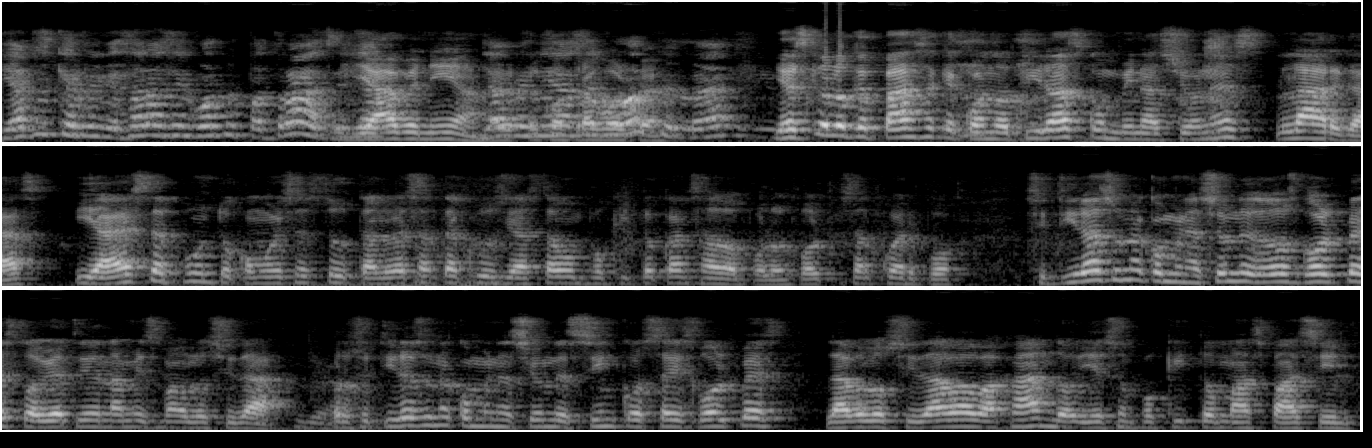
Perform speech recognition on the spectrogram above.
Y antes que regresara ese golpe para atrás. Ya venía Ya el- venía contragolpe. golpe. Y es que lo que pasa es que cuando tiras combinaciones largas y a este punto, como dices tú, tal vez Santa Cruz ya estaba un poquito cansado por los golpes al cuerpo. Si tiras una combinación de dos golpes todavía tienen la misma velocidad. Ya. Pero si tiras una combinación de cinco o seis golpes, la velocidad va bajando y es un poquito más fácil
